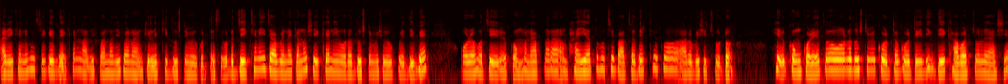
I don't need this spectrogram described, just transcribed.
আর এখানে হচ্ছে গিয়ে দেখেন নাজিফা, নাজিফার আঙ্কেলে কি দুষ্টামি করতেছে। ওরা যেখানেই যাবে না কেন, সেখানেই ওরা দুষ্টামি শুরু করে দিবে। ওরা হচ্ছে এরকম মানে আপনারা, ভাইয়া তো হচ্ছে বাচ্চাদের থেকেও আরও বেশি ছোট, এরকম করে। তো ওরা দুষ্টামি করতে করতে এই দিক দিয়ে খাবার চলে আসে।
